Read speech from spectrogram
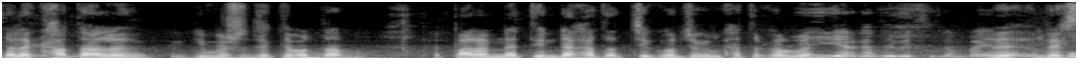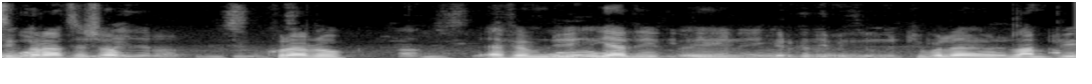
তাহলে খাতা হলে কি ওষুধ দেখতে পারতাম? পারেন না তিনটা খাতা চিকন খাতা করবেন ওই ইয়ার কাছে বেছিলাম ভাই ভ্যাকসিন করা আছে সব। খুরা রোগ এফ এম ডি ইয়ারি কি বলে লাম্পি?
